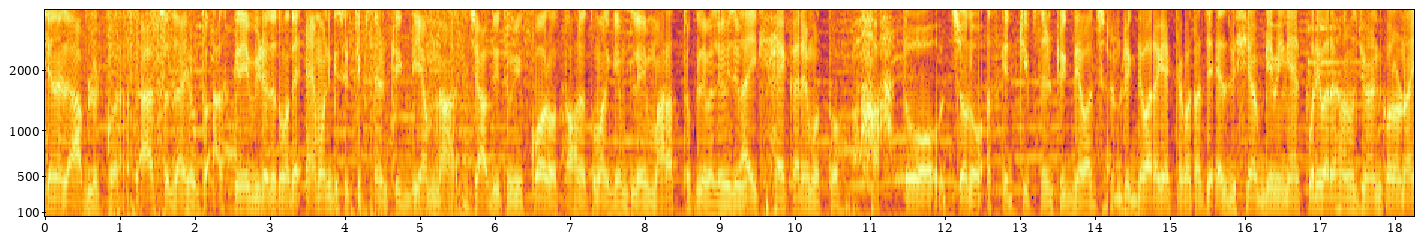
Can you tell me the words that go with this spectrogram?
চ্যানেলে আপলোড করা আছে। আচ্ছা যাই হোক তো আজকের এই ভিডিওতে তোমাদের এমন কিছু টিপস অ্যান্ড ট্রিক দিয়াম না যা যদি তুমি করো তাহলে তোমার গেম প্লে মারাত্মক লেভেলে হয়ে যাবে। লাইক হ্যাকারের মতো। তো চলো আজকে টিপস অ্যান্ড ট্রিক দেওয়া যায় ট্রিক দেওয়ার আগে একটা কথা যে এস বি শিয়াব গেমিং এর পরিবারে এখনও জয়েন করো নাই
